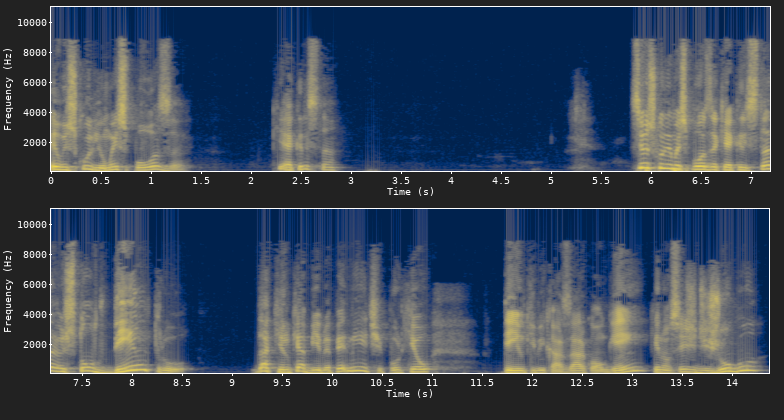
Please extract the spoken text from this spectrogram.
eu escolhi uma esposa que é cristã. Se eu escolhi uma esposa que é cristã, eu estou dentro daquilo que a Bíblia permite, porque eu tenho que me casar com alguém que não seja de julgo,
